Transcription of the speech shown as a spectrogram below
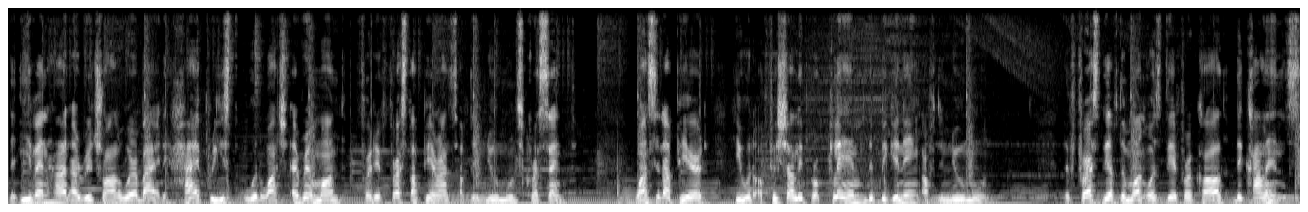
they even had a ritual whereby the high priest would watch every month for the first appearance of the new moon's crescent. Once it appeared, he would officially proclaim the beginning of the new moon. The first day of the month was therefore called the calends,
